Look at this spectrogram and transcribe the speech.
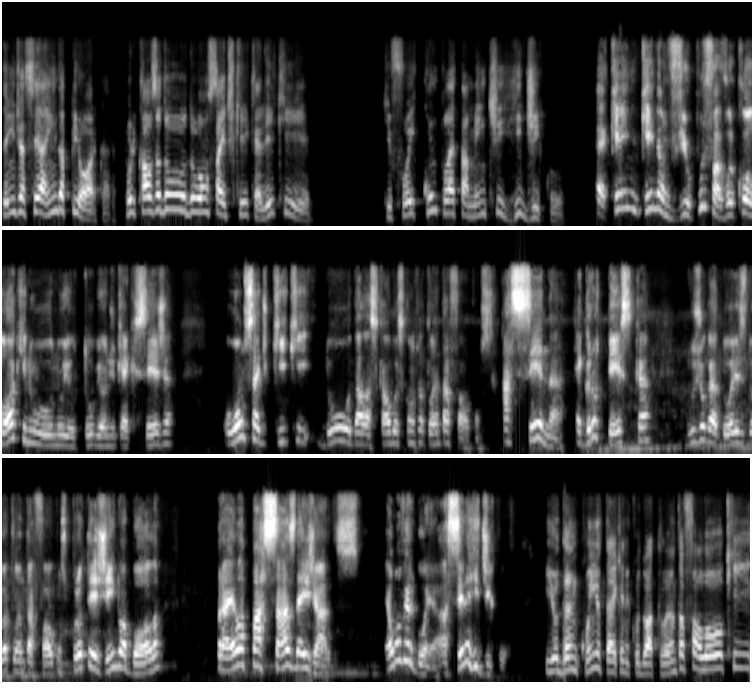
tende a ser ainda pior, cara. Por causa do, do onside kick ali, que, que foi completamente ridículo. É, quem, quem não viu, por favor, coloque no, no YouTube, onde quer que seja, o onside kick do Dallas Cowboys contra o Atlanta Falcons. A cena é grotesca dos jogadores do Atlanta Falcons protegendo a bola para ela passar as 10 jardas. É uma vergonha, a cena é ridícula. E o Dan Quinn, o técnico do Atlanta, falou que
